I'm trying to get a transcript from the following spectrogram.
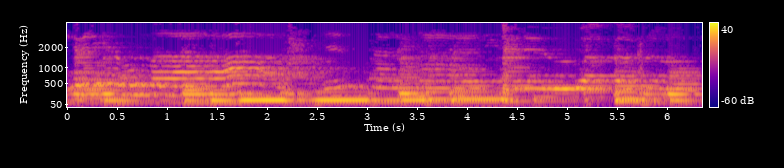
Give you my. It's not nice to do close,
